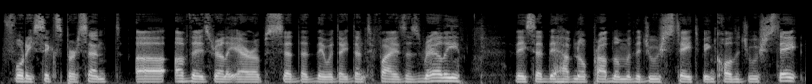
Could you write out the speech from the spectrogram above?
Forty-six percent uh, of the Israeli Arabs said that they would identify as Israeli. They said they have no problem with the Jewish state being called a Jewish state.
